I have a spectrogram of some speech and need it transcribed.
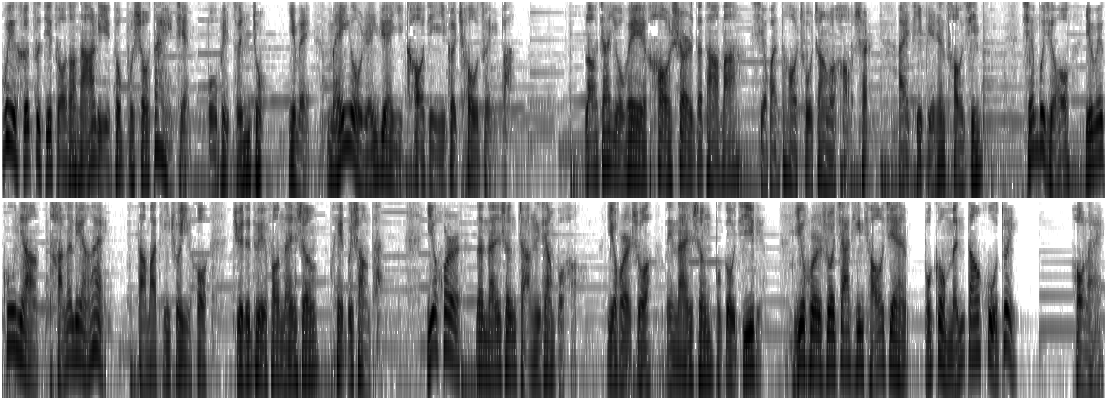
为何自己走到哪里都不受待见、不被尊重？因为没有人愿意靠近一个臭嘴巴。老家有位好事儿的大妈，喜欢到处张罗好事儿，爱替别人操心。前不久，有位姑娘谈了恋爱，大妈听说以后，觉得对方男生配不上她。一会儿那男生长相不好，一会儿说那男生不够机灵，一会儿说家庭条件不够门当户对。后来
